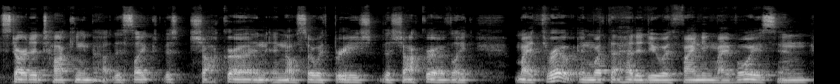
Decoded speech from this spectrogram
started talking about this like this chakra, and and also with Bree the chakra of like my throat and what that had to do with finding my voice and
